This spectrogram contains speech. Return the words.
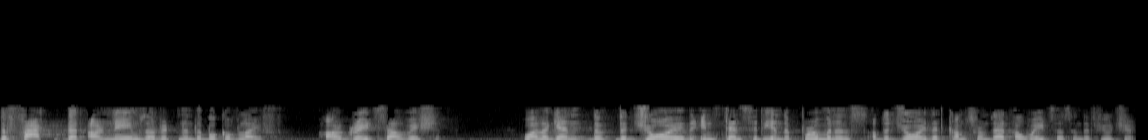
the fact that our names are written in the book of life, our great salvation, while again the, the joy, the intensity, and the permanence of the joy that comes from that awaits us in the future,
